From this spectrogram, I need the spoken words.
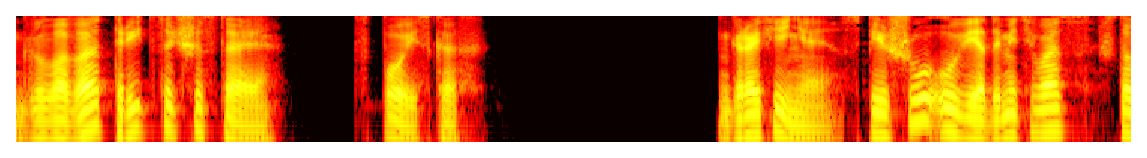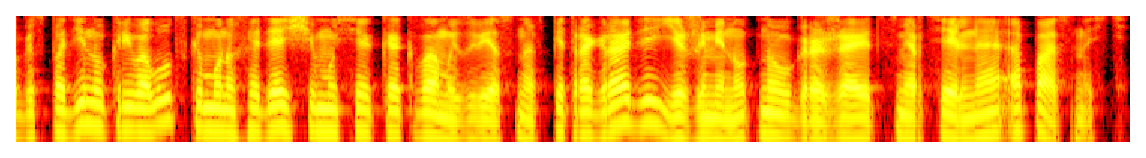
Глава 36. В поисках. «Графиня, спешу уведомить вас, что господину Криволуцкому, находящемуся, как вам известно, в Петрограде, ежеминутно угрожает смертельная опасность.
